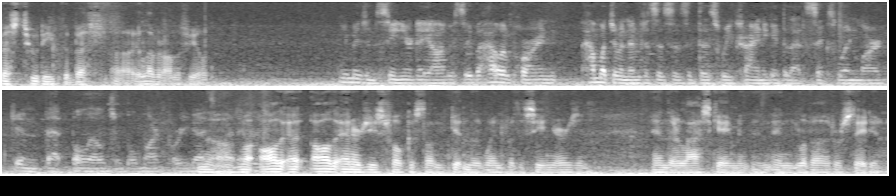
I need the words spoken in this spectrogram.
best two deep, the best uh, eleven on the field. You mentioned senior day, obviously, but how important, how much of an emphasis is it this week trying to get to that six win mark and that bowl eligible mark for you guys? No, well, all the all the energy is focused on getting the win for the seniors and and their last game in, in, in LaVell Edwards Stadium.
